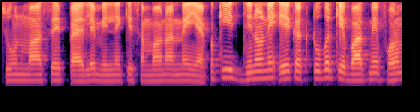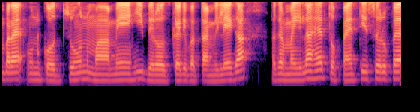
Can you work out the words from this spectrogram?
जून माह से पहले मिलने की संभावना नहीं है, क्योंकि जिन्होंने एक अक्टूबर के बाद में फॉर्म भरा उनको जून माह में ही बेरोजगारी भत्ता मिलेगा। अगर महिला है तो पैंतीस सौ रुपए,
